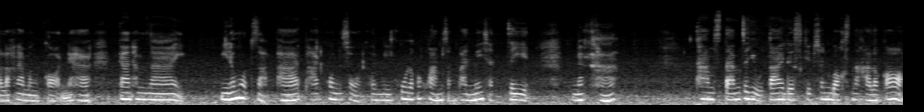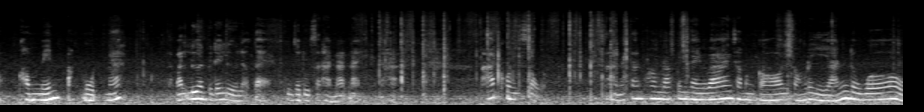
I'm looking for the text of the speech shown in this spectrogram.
รลัคนามังกรนะคะ การทำนายมีทั้งหมด 3 พาร์ท พาร์ทคนโสด คนมีคู่แล้วก็ความสัมพันธ์ไม่ชัดเจนนะคะ time stamp จะอยู่ใต้ description box นะคะ แล้วก็คอมเมนต์ปักหมุดนะ สามารถเลื่อนไปได้เลยแล้วแต่คุณจะดูสถานะไหนนะคะ พาร์ทคนโสด ถานการณ์ความรักเป็นไงบ้างชาวมังกรสองเหรียญ The World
